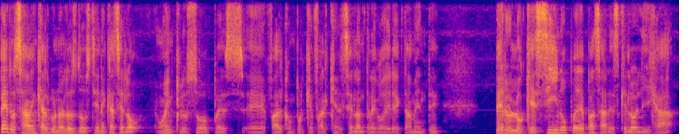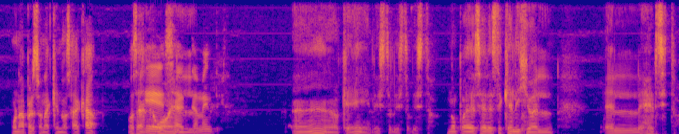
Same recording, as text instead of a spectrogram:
pero saben que alguno de los dos tiene que hacerlo, o incluso pues eh, Falcon, porque Falcon se lo entregó directamente. Pero lo que sí no puede pasar es que lo elija una persona que no sea Cap. O sea, o el- Exactamente. Ah, ok, listo, listo, listo. No puede ser este que eligió el, el ejército.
